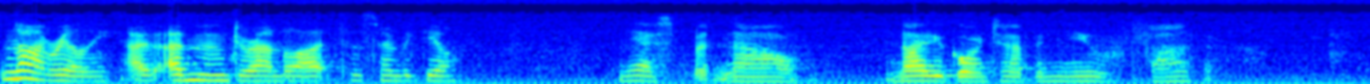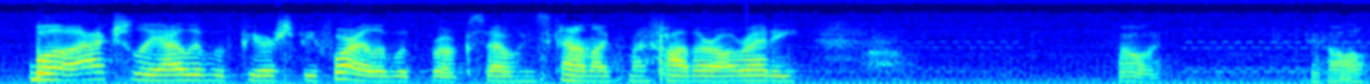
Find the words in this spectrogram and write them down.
not really. I, I've moved around a lot, so it's no big deal. Yes, but now, now you're going to have a new father. Well, actually, I lived with Pierce before I lived with Brooke, so he's kind of like my father already. So it, it all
